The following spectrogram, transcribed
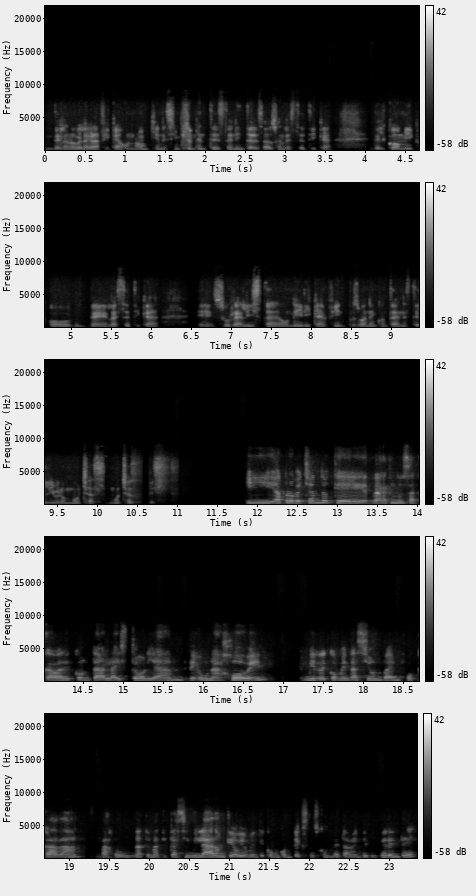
de, la novela gráfica o no, quienes simplemente estén interesados en la estética del cómic o de la estética eh, surrealista, onírica, en fin, pues van a encontrar en este libro muchas, muchas veces. Y aprovechando que Rag nos acaba de contar la historia de una joven, mi recomendación va enfocada bajo una temática similar, aunque obviamente con contextos completamente diferentes.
